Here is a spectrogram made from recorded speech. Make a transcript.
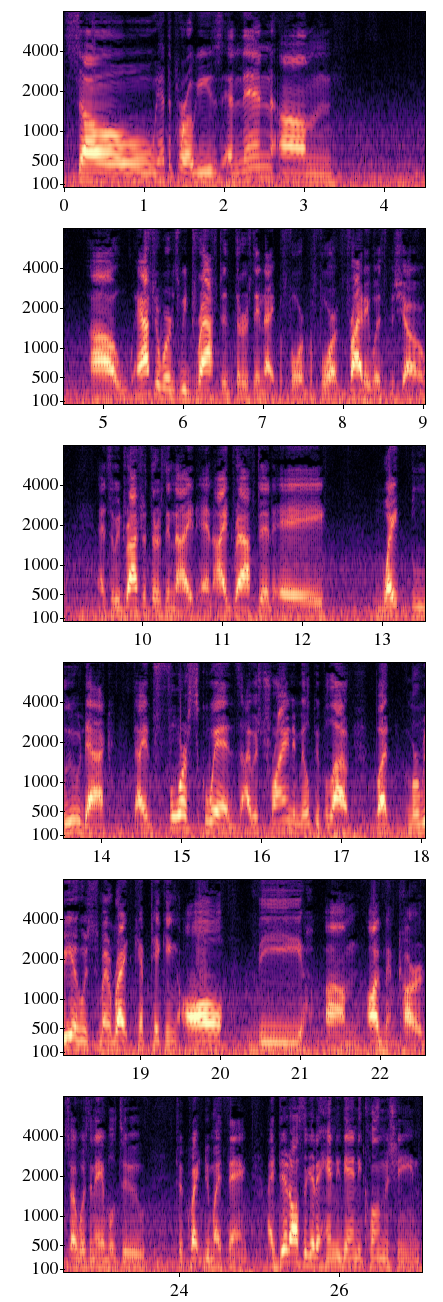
so we had the pierogies, and then um, uh, afterwards we drafted Thursday night before before Friday was the show, and so we drafted Thursday night, and I drafted a white blue deck I had four squids. I was trying to mill people out, but Maria, who was to my right, kept taking all the um, augment cards, so I wasn't able to to quite do my thing. I did also get a handy dandy clone machine,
